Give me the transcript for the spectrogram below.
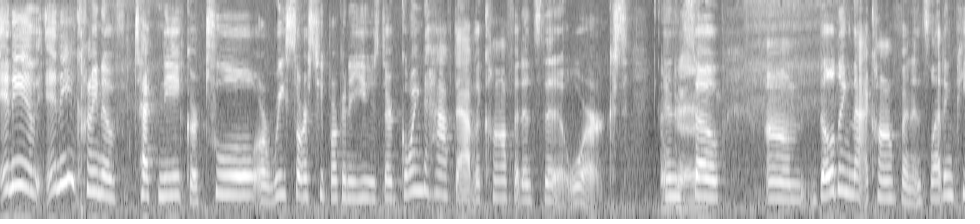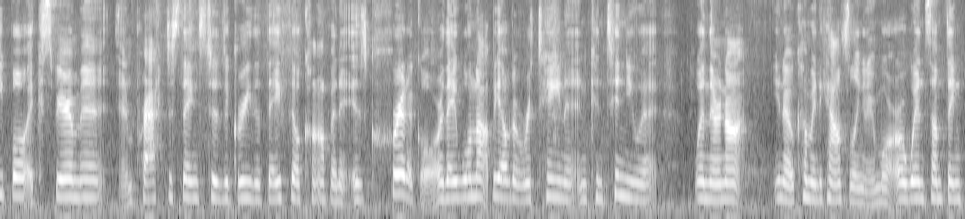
any any kind of technique or tool or resource people are going to use, they're going to have to have the confidence that it works. Okay. And so um, building that confidence, letting people experiment and practice things to the degree that they feel confident is critical, or they will not be able to retain it and continue it when they're not, you know, coming to counseling anymore, or when something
